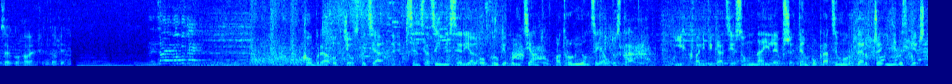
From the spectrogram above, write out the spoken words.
Zakochałem się w tobie. Kobra Oddział Specjalny. Sensacyjny serial o grupie policjantów patrolującej autostrady. Ich kwalifikacje są najlepsze. Tempo pracy mordercze i niebezpieczne.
